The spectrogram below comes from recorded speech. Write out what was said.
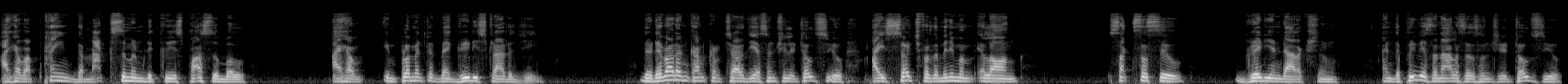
I have obtained the maximum decrease possible. I have implemented my greedy strategy. The divide and conquer strategy essentially tells you I search for the minimum along successive gradient direction and the previous analysis essentially tells you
